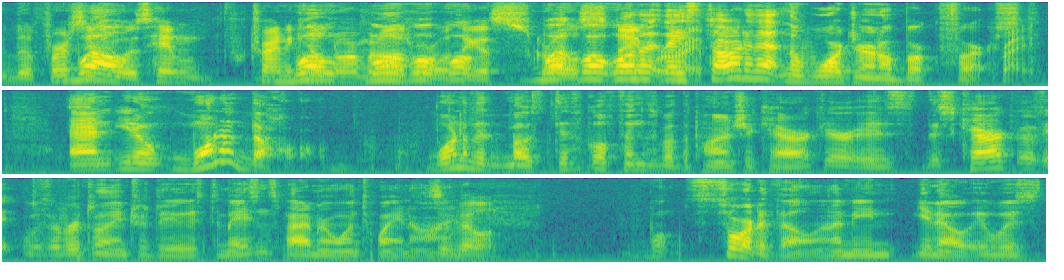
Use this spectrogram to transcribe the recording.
The first Well- issue was him trying to kill Norman Osborn with like a scroll well, well, well, they started that in the War Journal book first. Right. And you know, one of the one of the most difficult things about the Punisher character is this character was originally introduced, Amazing Spider-Man 129. He's a villain. Well, sort of villain. I mean, you know, it was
